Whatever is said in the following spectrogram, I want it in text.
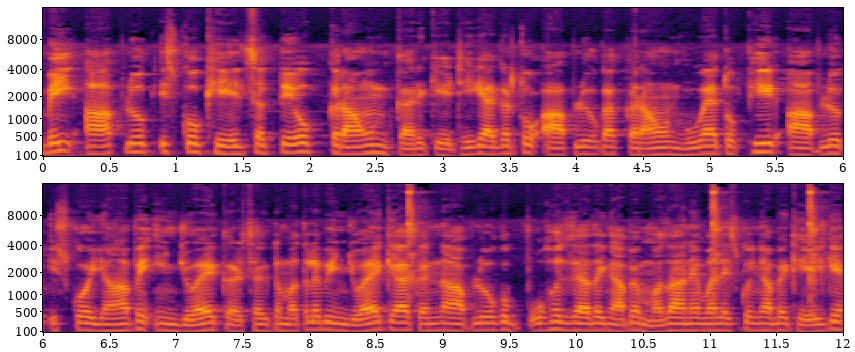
भाई आप लोग इसको खेल सकते हो क्राउन करके ठीक है अगर तो आप लोगों का क्राउन हुआ है तो फिर आप लोग इसको यहाँ पे इंजॉय कर सकते हो मतलब इंजॉय क्या करना आप लोगों को बहुत ज़्यादा यहाँ पे मज़ा आने वाला है इसको यहाँ पे खेल के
